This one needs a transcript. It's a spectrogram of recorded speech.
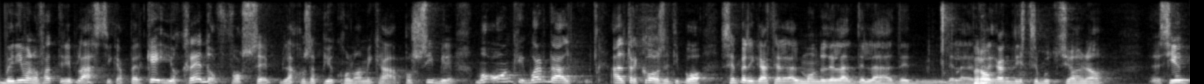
venivano fatte di plastica perché io credo fosse la cosa più economica possibile ma ho anche guarda altre cose tipo sempre legate al mondo della, della, della, della, Però... della grande distribuzione no? Se io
